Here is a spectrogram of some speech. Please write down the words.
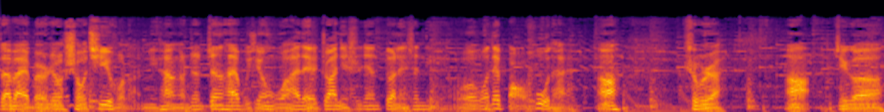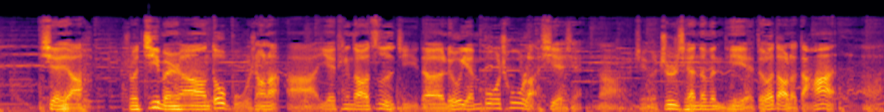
在外边就受欺负了，你看看这真还不行，我还得抓紧时间锻炼身体，我我得保护他啊，是不是？啊，这个谢谢啊，说基本上都补上了啊，也听到自己的留言播出了，谢谢啊，这个之前的问题也得到了答案啊，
